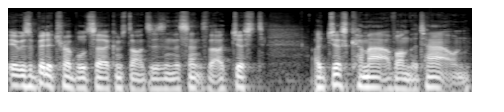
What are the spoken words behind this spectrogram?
It was a bit of troubled circumstances in the sense that I just, I'd just come out of on the town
